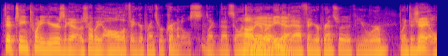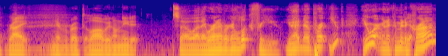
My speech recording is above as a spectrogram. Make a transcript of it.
15, 20 years ago, it was probably all the fingerprints were criminals. Like that's the only time Oh, they ever needed yeah. to have fingerprints was if you were went to jail. Right. You never broke the law. We don't need it. So uh, they were never going to look for you. You had no pre- you you weren't going to commit a crime.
